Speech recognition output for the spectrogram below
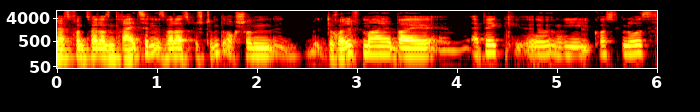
das von 2013 ist, war das bestimmt auch schon zwölfmal bei Epic äh, irgendwie kostenlos.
